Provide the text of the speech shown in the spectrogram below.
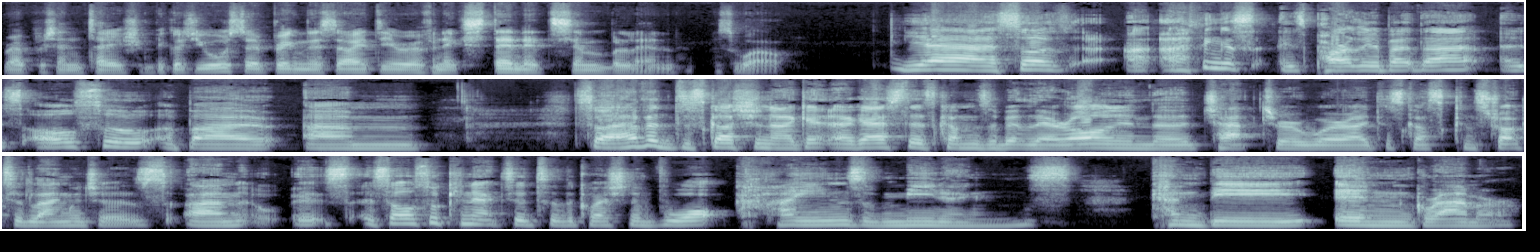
representation? Because you also bring this idea of an extended symbol in as well. Yeah, so I think it's it's partly about that. It's also about. Um, so I have a discussion. I, get, I guess this comes a bit later on in the chapter where I discuss constructed languages. Um, it's it's also connected to the question of what kinds of meanings can be in grammar.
